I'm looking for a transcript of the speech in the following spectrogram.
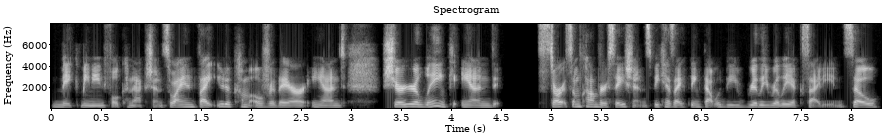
make meaningful connections. So I invite you to come over there and share your link and start some conversations because I think that would be really, really exciting. So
